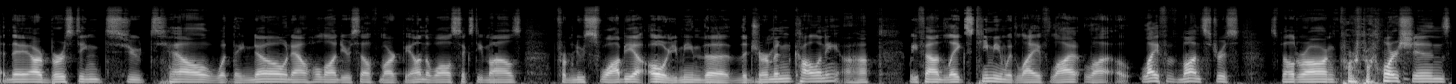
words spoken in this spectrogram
and they are bursting to tell what they know. Now hold on to yourself, Mark. Beyond the wall, 60 miles from New Swabia. Oh, you mean the, the German colony? Uh-huh. We found lakes teeming with life, li li life of monstrous, spelled wrong, proportions.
